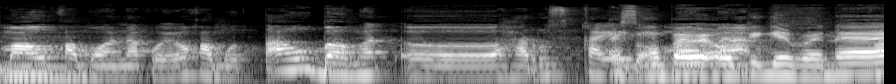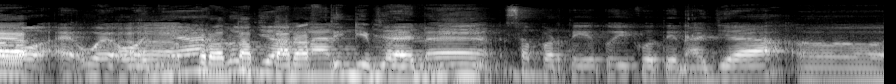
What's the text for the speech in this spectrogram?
Mau kamu anak WO kamu tahu banget eh, harus kayak SOP gimana. WO gimana, kalau eh, WO-nya eh, lu protap jangan gimana. jadi seperti itu ikutin aja eh,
